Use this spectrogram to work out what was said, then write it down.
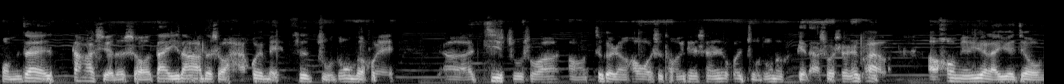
我们在大学的时候，大一、大二的时候，还会每次主动的会，呃，记住说，啊、这个人和我是同一天生日，会主动的给他说生日快乐。啊，后面越来越就，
